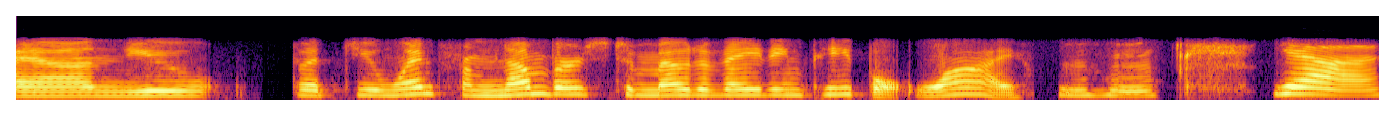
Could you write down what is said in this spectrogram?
and you but you went from numbers to motivating people. Why? Mhm. Yeah,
